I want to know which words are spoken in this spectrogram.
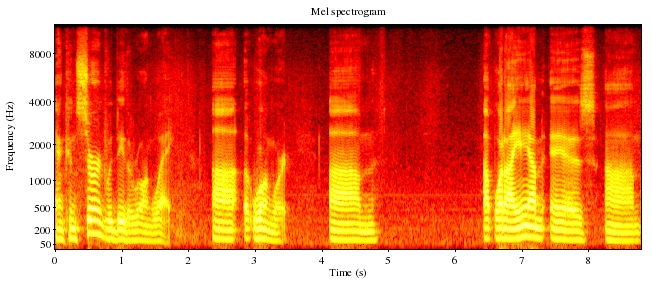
And concerned would be the wrong way, uh, wrong word. Um, uh, what I am is um,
